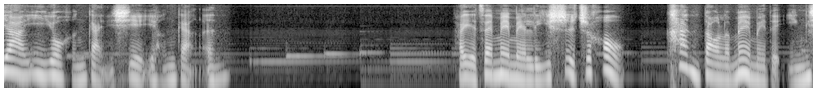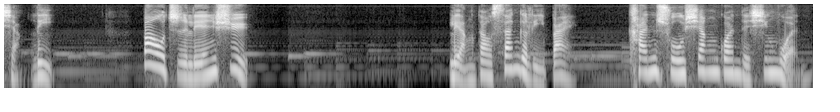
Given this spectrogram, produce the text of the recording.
讶异，又很感谢，也很感恩。他也在妹妹离世之后，看到了妹妹的影响力，报纸连续。两到三个礼拜，刊出相关的新闻，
